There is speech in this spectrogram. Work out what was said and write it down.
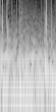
you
